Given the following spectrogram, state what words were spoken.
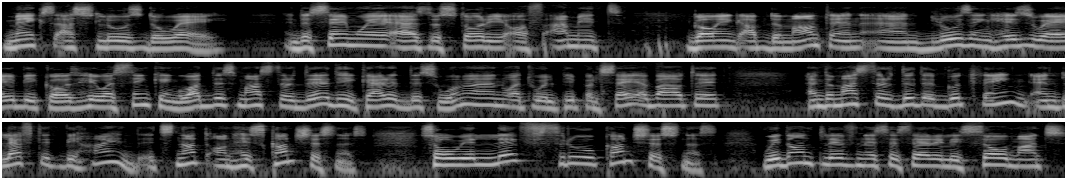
makes us lose the way. In the same way as the story of Amit going up the mountain and losing his way because he was thinking what this master did, he carried this woman, what will people say about it? And the master did a good thing and left it behind. It's not on his consciousness. So we live through consciousness. We don't live necessarily so much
